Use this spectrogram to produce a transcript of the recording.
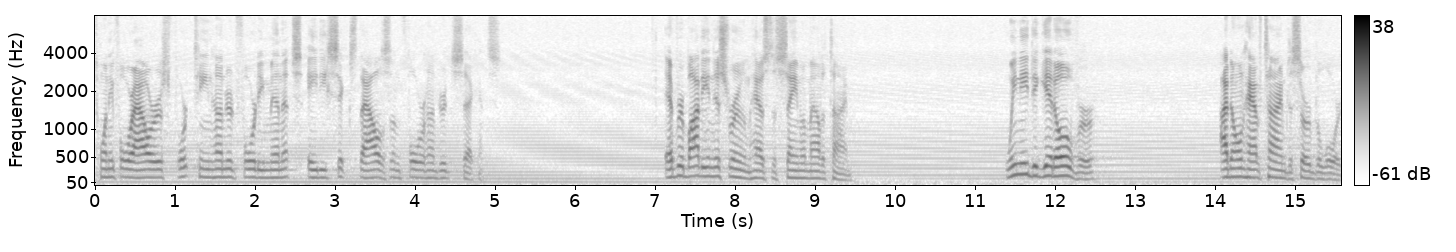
24 hours, 1,440 minutes, 86,400 seconds. Everybody in this room has the same amount of time. We need to get over I don't have time to serve the Lord.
